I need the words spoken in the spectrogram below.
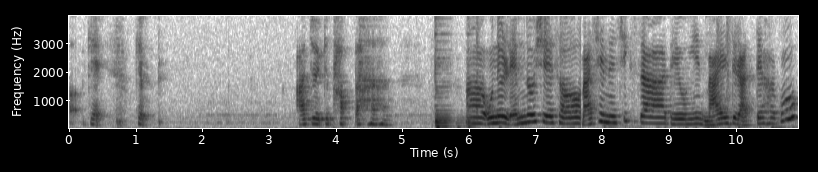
어, 이렇게 이렇게 아주 이렇게 밥 아, 오늘 랩노쉬에서 맛있는 식사 대용인 mild 라떼하고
